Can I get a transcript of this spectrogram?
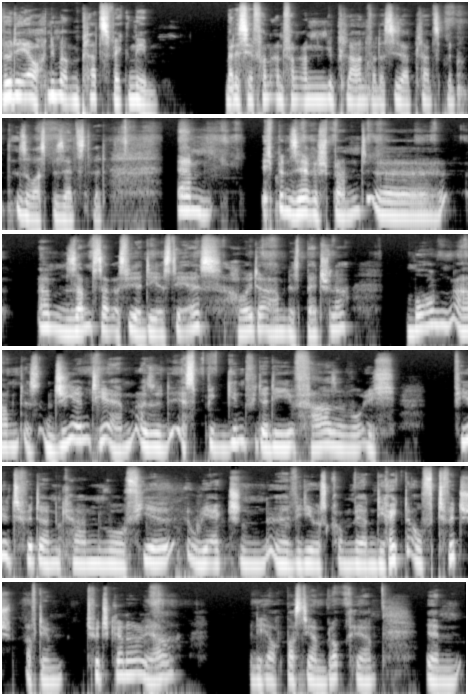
würde er auch niemandem Platz wegnehmen. Weil es ja von Anfang an geplant war, dass dieser Platz mit sowas besetzt wird. Ähm, ich bin sehr gespannt. Äh, am Samstag ist wieder DSDS, heute Abend ist Bachelor. Morgen Abend ist GNTM, also es beginnt wieder die Phase, wo ich viel twittern kann, wo viel Reaction-Videos kommen werden, direkt auf Twitch, auf dem Twitch-Kanal, ja. Bin ich auch Bastian Block, ja. Ähm,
